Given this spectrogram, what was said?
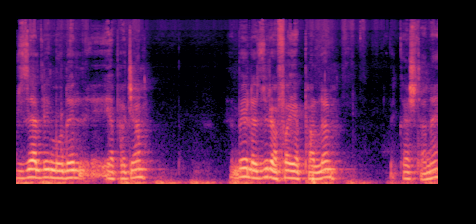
güzel bir model yapacağım. Böyle zürafa yapalım. Birkaç tane.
